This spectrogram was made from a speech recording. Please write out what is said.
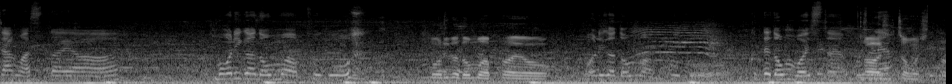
광장 왔어요. 머리가 너무 아프고 머리가 너무 아파요. 머리가 너무 아프고 근데 너무 멋있어요. 아 진짜 멋있다.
